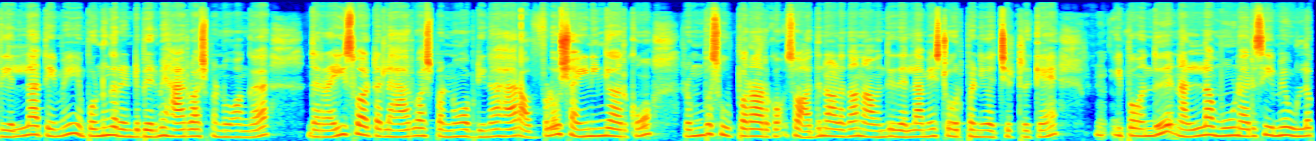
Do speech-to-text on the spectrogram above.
அது எல்லாத்தையுமே என் பொண்ணுங்க ரெண்டு பேருமே ஹேர் வாஷ் பண்ணுவாங்க. இந்த ரைஸ் வாட்டரில் ஹேர் வாஷ் பண்ணோம் அப்படின்னா ஹேர் அவ்வளோ ஷைனிங்காக இருக்கும். ரொம்ப சூப்பராக இருக்கும். ஸோ அதனால தான் நான் வந்து இது எல்லாமே ஸ்டோர் பண்ணி வச்சிட்ருக்கேன் இப்போ வந்து நல்லா மூணு அரிசியுமே உள்ளே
